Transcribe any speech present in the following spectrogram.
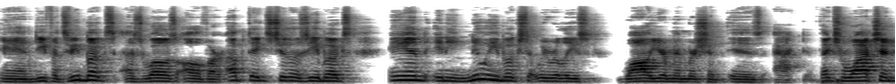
and defensive ebooks, as well as all of our updates to those ebooks and any new ebooks that we release while your membership is active. Thanks for watching,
